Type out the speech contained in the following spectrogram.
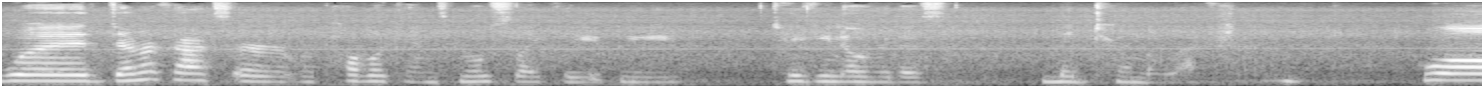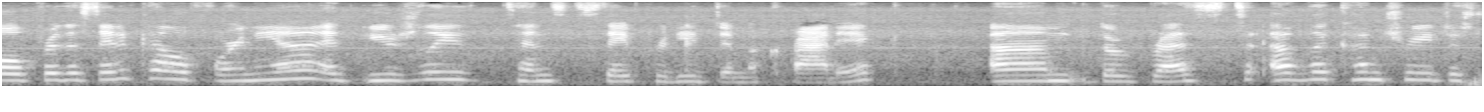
would Democrats or Republicans most likely be taking over this midterm election? Well, for the state of California, it usually tends to stay pretty democratic. Um, the rest of the country just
